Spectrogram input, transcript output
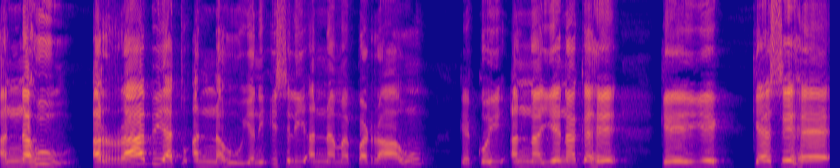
انہو الرابعت انہو یعنی اس لیے انا میں پڑھ رہا ہوں کہ کوئی انا یہ نہ کہے کہ یہ کیسے ہے،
